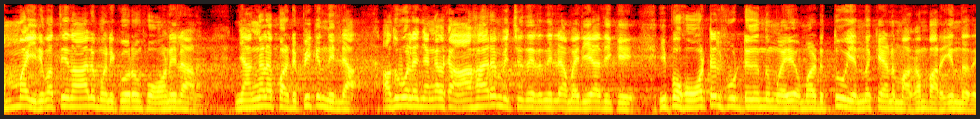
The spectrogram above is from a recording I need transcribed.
അമ്മ ഇരുപത്തിനാല് മണിക്കൂറും ഫോണിലാണ് ഞങ്ങളെ പഠിപ്പിക്കുന്നില്ല. അതുപോലെ ഞങ്ങൾക്ക് ആഹാരം വെച്ച് തരുന്നില്ല മര്യാദയ്ക്ക്. ഇപ്പോൾ ഹോട്ടൽ ഫുഡ് നിന്ന് മടുത്തു എന്നൊക്കെയാണ് മകൻ പറയുന്നത്.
